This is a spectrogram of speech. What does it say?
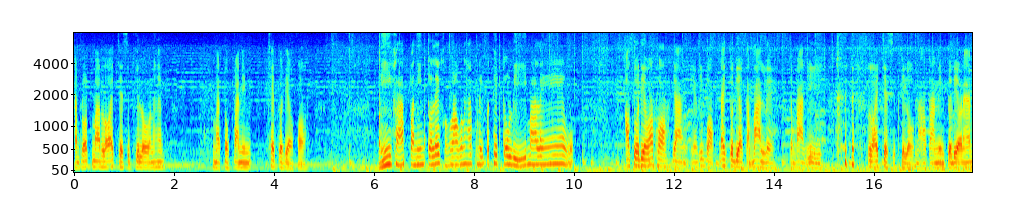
ขับรถมา 170 กิโลนะครับ มาตกปลานินแค่ตัวเดียวพอ นี่ครับปลานินตัวเล็กของเรานะครับ ในประเทศเกาหลีมาแล้ว เอาตัวเดียวว่าพออย่างอย่างที่บอกได้ตัวเดียวกลับบ้านเลยกลับบ้านอีลี170 กิโลมาเอาปลานินตัวเดียวนะครับ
